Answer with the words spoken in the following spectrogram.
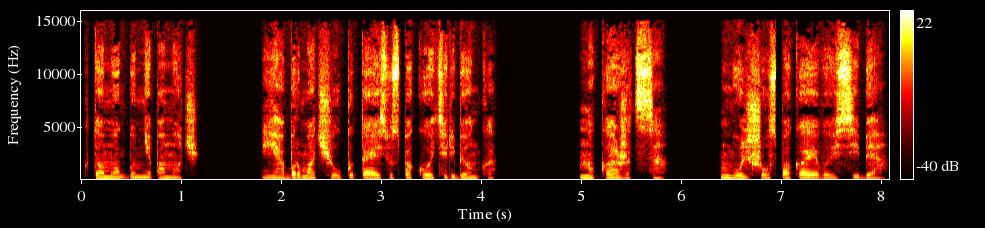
кто мог бы мне помочь. Я бормочу, пытаясь успокоить ребенка. Но, кажется, больше успокаиваю себя.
